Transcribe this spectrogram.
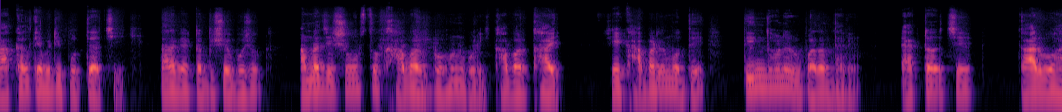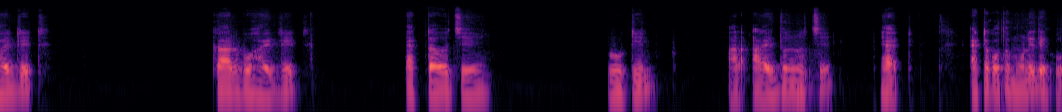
বাক্কাল ক্যাভিটি পড়তে যাচ্ছি, তার আগে একটা বিষয় বোঝো আমরা যে সমস্ত খাবার গ্রহণ করি, খাবার খাই, সেই খাবারের মধ্যে তিন ধরনের উপাদান থাকে। একটা হচ্ছে কার্বোহাইড্রেট কার্বোহাইড্রেট একটা হচ্ছে প্রোটিন আর আরেক ধরনের হচ্ছে ফ্যাট একটা কথা মনে রেখো,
